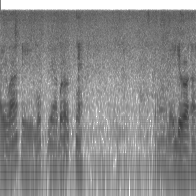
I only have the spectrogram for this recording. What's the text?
Đầy quá thì múc ra bớt nè Đó, để vừa thôi.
